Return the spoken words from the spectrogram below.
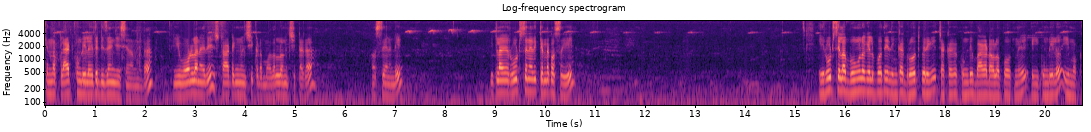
కింద ఫ్లాట్ కుండీలో అయితే డిజైన్ చేశాను అనమాట ఈ ఓడలు అనేది స్టార్టింగ్ నుంచి ఇక్కడ మొదల్లో నుంచి ఇట్టగా వస్తాయండి. ఇట్లా రూట్స్ అనేది కిందకు వస్తాయి. ఈ రూట్స్ ఇలా భూమిలోకి వెళ్ళిపోతే ఇది ఇంకా గ్రోత్ పెరిగి చక్కగా కుండీ బాగా డెవలప్ అవుతుంది ఈ కుండీలో ఈ మొక్క.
